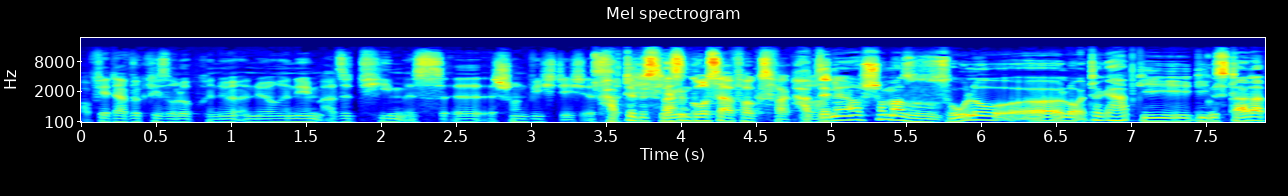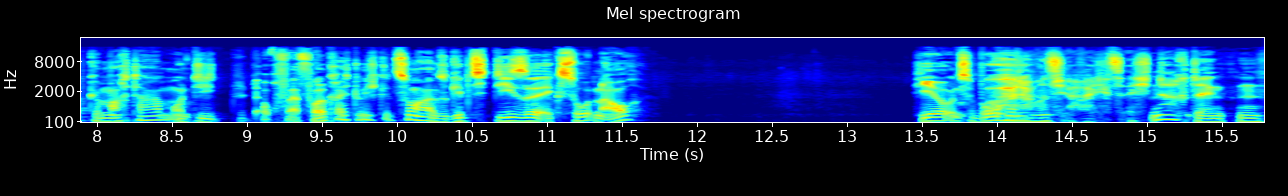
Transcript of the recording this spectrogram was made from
ob wir da wirklich Solopreneure nehmen. Also Team ist, äh, ist schon wichtig. Ist, habt ihr bislang, ist ein großer Erfolgsfaktor. Habt ihr denn auch schon mal so Solo-Leute Leute gehabt, die, die ein Startup gemacht haben und die auch erfolgreich durchgezogen haben? Also gibt es diese Exoten auch? Hier und zu Bochum? Oh, da muss ich aber jetzt echt nachdenken.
